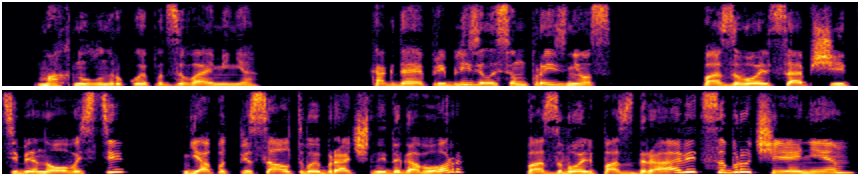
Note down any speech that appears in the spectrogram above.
— махнул он рукой, подзывая меня. Когда я приблизилась, он произнес. «Позволь сообщить тебе новости. Я подписал твой брачный договор. Позволь поздравить с обручением».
